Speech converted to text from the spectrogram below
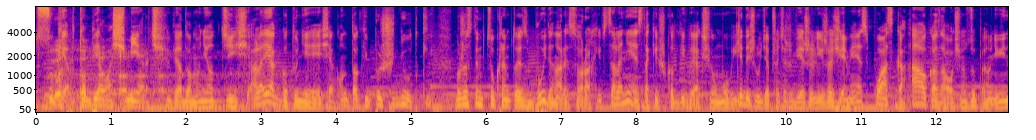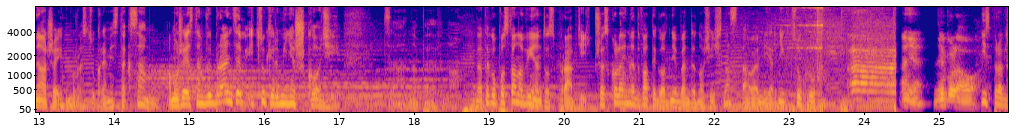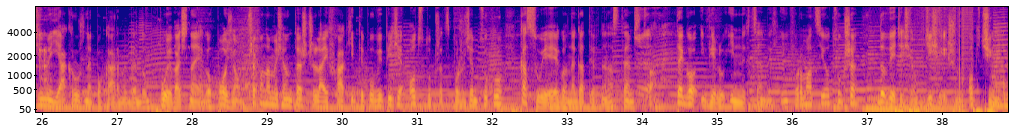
Cukier to biała śmierć. Wiadomo, nie od dziś, ale jak go tu nie jeść, jak on taki pyszniutki? Może z tym cukrem to jest bójda na rysorach i wcale nie jest taki szkodliwy, jak się mówi. Kiedyś ludzie przecież wierzyli, że Ziemia jest płaska, a okazało się zupełnie inaczej. Może z cukrem jest tak samo. A może jestem wybrańcem i cukier mi nie szkodzi? Ta, na pewno. Dlatego postanowiłem to sprawdzić. Przez kolejne dwa tygodnie będę nosić na stałe miernik cukru. A nie, nie bolało. I sprawdzimy, jak różne pokarmy będą wpływać na jego poziom. Przekonamy się też, czy lifehacki typu wypicie octu przed spożyciem cukru kasuje jego negatywne następstwa. Tego i wielu innych cennych informacji o cukrze dowiecie się w dzisiejszym odcinku.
